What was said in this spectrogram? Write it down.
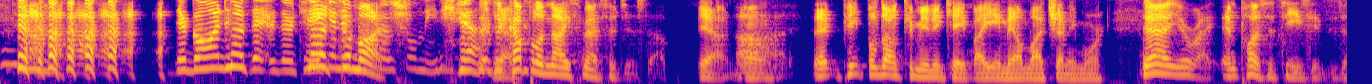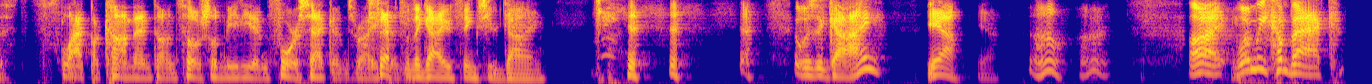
They're going to. Not- they're, they're not taking so it to much. social media. There's Yeah. a couple of nice messages though. Yeah. No, Uh, that people don't communicate by email much anymore, Yeah, you're right. And plus, it's easy to just slap a comment on social media in four seconds, right? except for the guy who thinks you're dying. it was a guy. Yeah. Yeah. Oh, all right. All right. When we come back,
